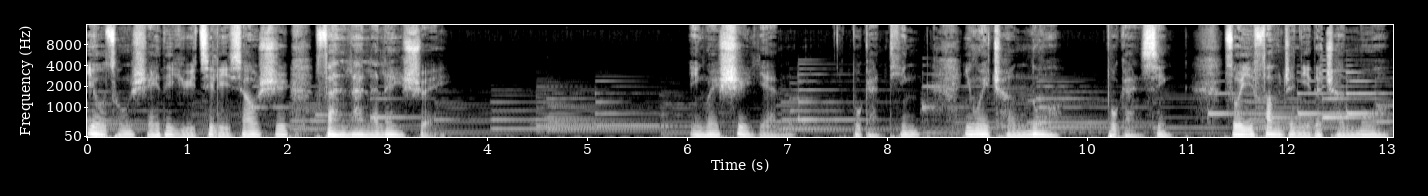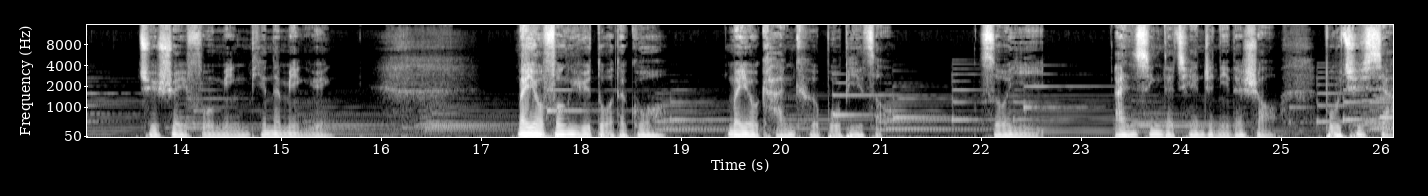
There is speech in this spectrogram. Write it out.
又从谁的雨季里消失，泛滥了泪水？因为誓言不敢听，因为承诺不敢信，所以放着你的沉默，去说服明天的命运。没有风雨躲得过。没有坎坷不必走，所以安心的牵着你的手，不去想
